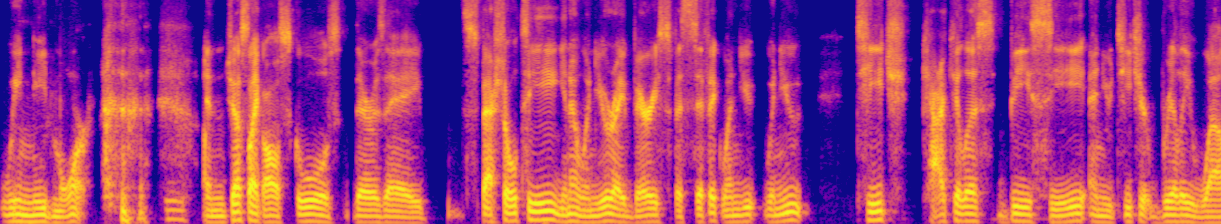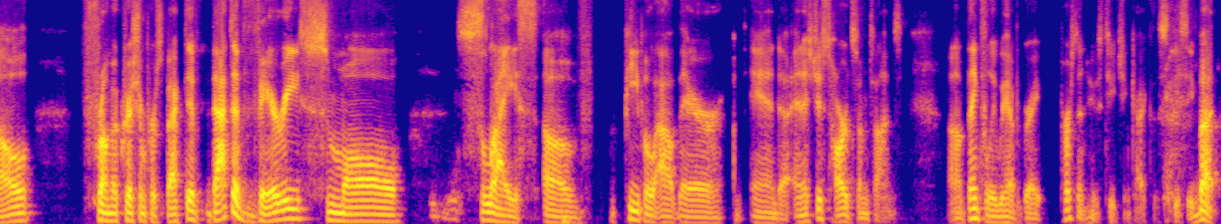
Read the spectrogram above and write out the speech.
we need more Mm. and just like all schools there is a specialty you know when you're a very specific when you when you teach calculus bc and you teach it really well from a christian perspective that's a very small slice of people out there and uh, and it's just hard sometimes um, thankfully we have a great person who's teaching calculus bc but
